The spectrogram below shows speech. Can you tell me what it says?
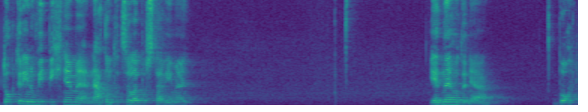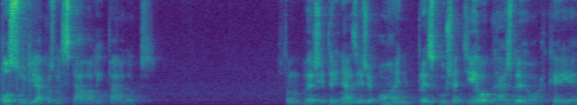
doktrínu vypichneme a na tomto celé postavíme. Jedného dňa Boh posúdi, ako sme stávali, paradox. V tom verši 13 je, že oheň preskúša tielo každého, aké je.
